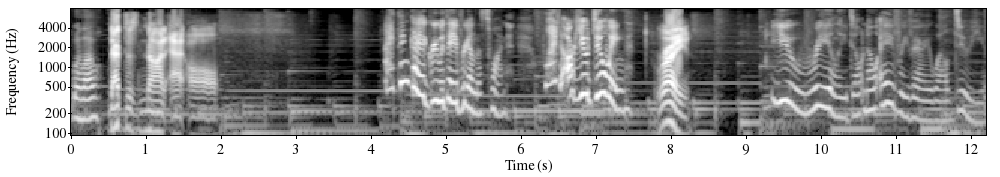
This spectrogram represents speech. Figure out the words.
Willow. That does not at all. I think I agree with Avery on this one. What are you doing? Right. You really don't know Avery very well, do you?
